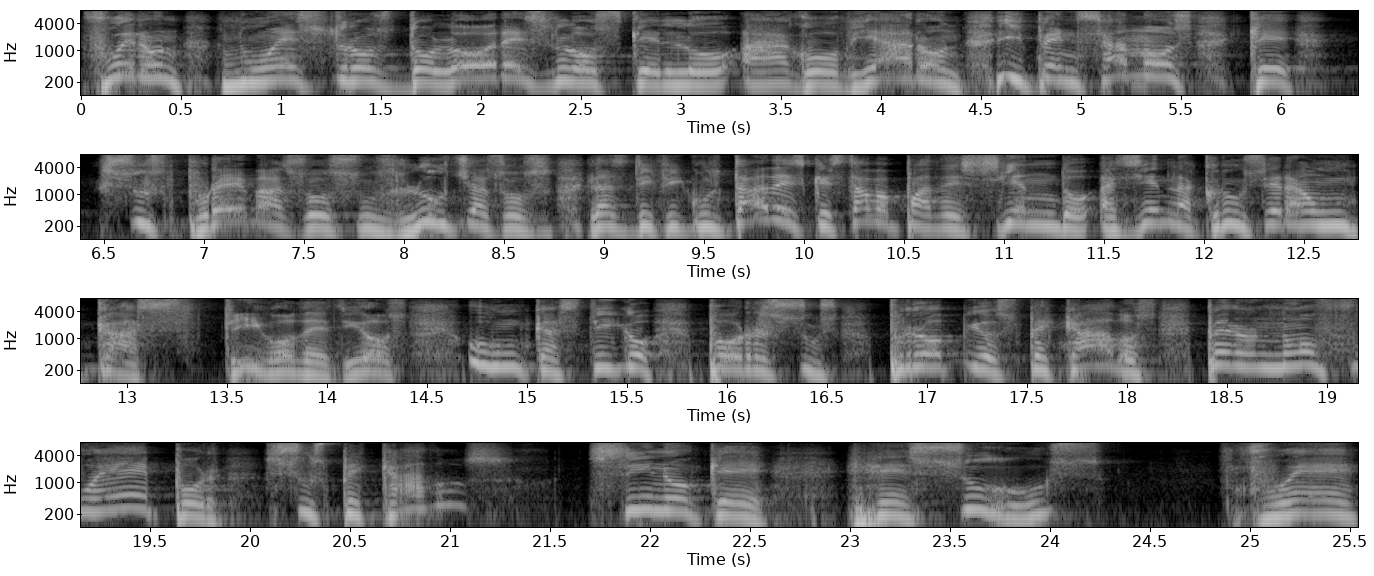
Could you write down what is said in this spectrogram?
Fueron nuestros dolores los que lo agobiaron y pensamos que sus pruebas o sus luchas o las dificultades que estaba padeciendo allí en la cruz era un castigo de Dios, un castigo por sus propios pecados, pero no fue por sus pecados, sino que Jesús fue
